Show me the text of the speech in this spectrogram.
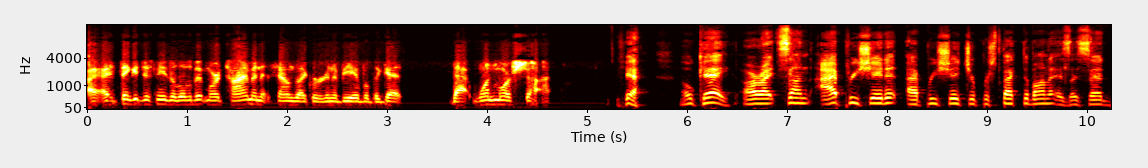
I, I think it just needs a little bit more time, and it sounds like we're going to be able to get that one more shot. Yeah. Okay. All right, son. I appreciate it. I appreciate your perspective on it. As I said,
